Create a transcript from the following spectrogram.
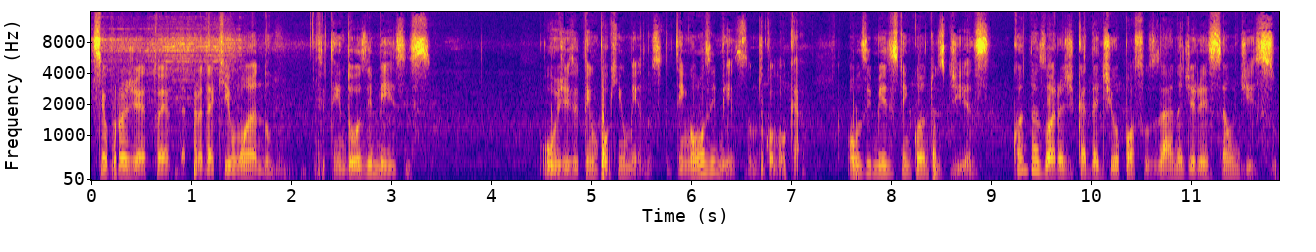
Seu projeto é para daqui a um ano, você tem 12 meses. Hoje você tem um pouquinho menos, você tem 11 meses, vamos colocar. 11 meses tem quantos dias? Quantas horas de cada dia eu posso usar na direção disso?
